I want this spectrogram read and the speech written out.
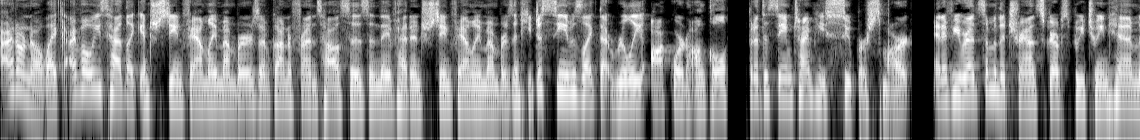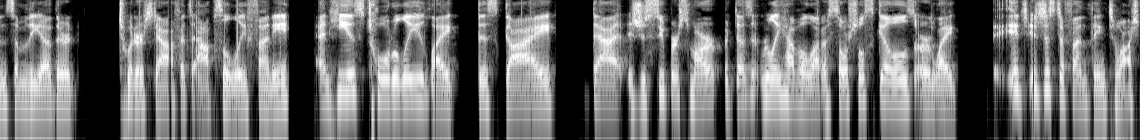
I don't know, like, I've always had like interesting family members. I've gone to friends' houses and they've had interesting family members. And he just seems like that really awkward uncle. But at the same time, he's super smart. And if you read some of the transcripts between him and some of the other Twitter staff, it's absolutely funny. And he is totally like this guy that is just super smart, but doesn't really have a lot of social skills or like it, it's just a fun thing to watch.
